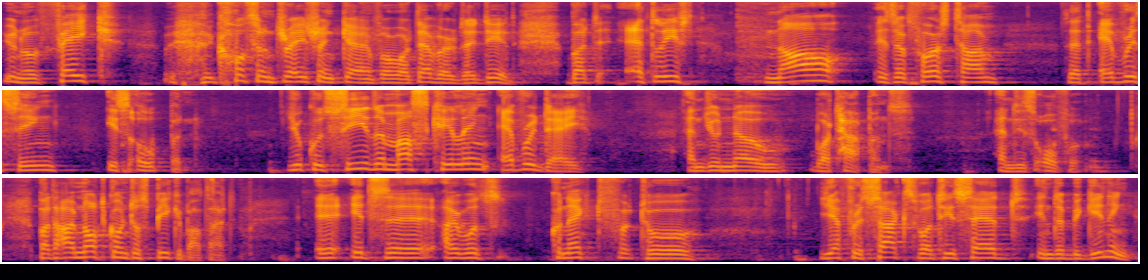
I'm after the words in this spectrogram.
you know, fake concentration camp or whatever they did. But at least now is the first time that everything is open. You could see the mass killing every day, and you know what happens, and it's awful. But I'm not going to speak about that. It's uh, I would connect for, to Jeffrey Sachs, what he said in the beginning,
